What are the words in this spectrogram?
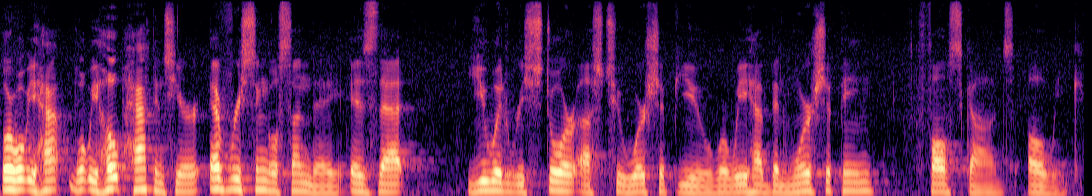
Lord, what we, ha- what we hope happens here every single Sunday is that you would restore us to worship you where we have been worshiping false gods all week.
